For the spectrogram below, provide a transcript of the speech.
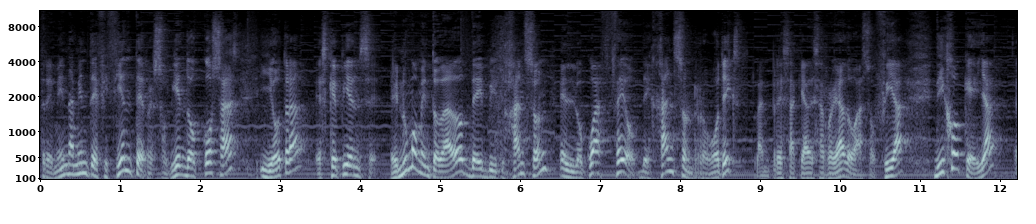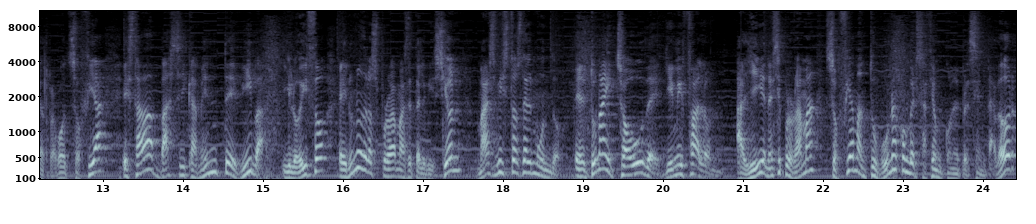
tremendamente eficiente resolviendo cosas y otra es que piense. En un momento dado, David Hanson, el locuaz CEO de Hanson Robotics, la empresa que ha desarrollado a Sofía, dijo que ella, el robot Sofía, estaba básicamente viva y lo hizo en uno de los programas de televisión más vistos del mundo, el Tonight Show de Jimmy Fallon. Allí, en ese programa, Sofía mantuvo una conversación con el presentador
